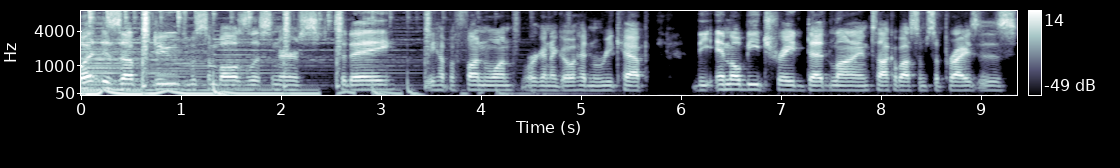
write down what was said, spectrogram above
What is up, dudes with some balls listeners? Today we have a fun one. We're going to go ahead and recap the MLB trade deadline, talk about some surprises,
